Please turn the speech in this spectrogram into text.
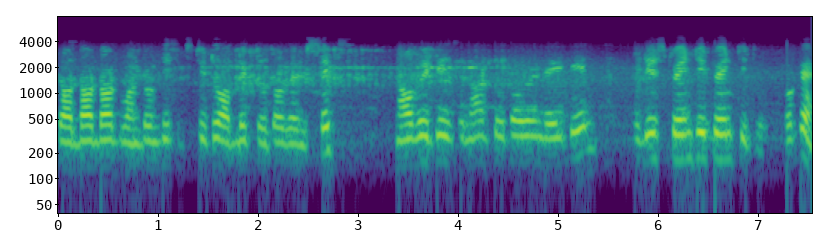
dot dot dot 120 62 oblique 2006. Now it is not 2018, it is 2022. Okay.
